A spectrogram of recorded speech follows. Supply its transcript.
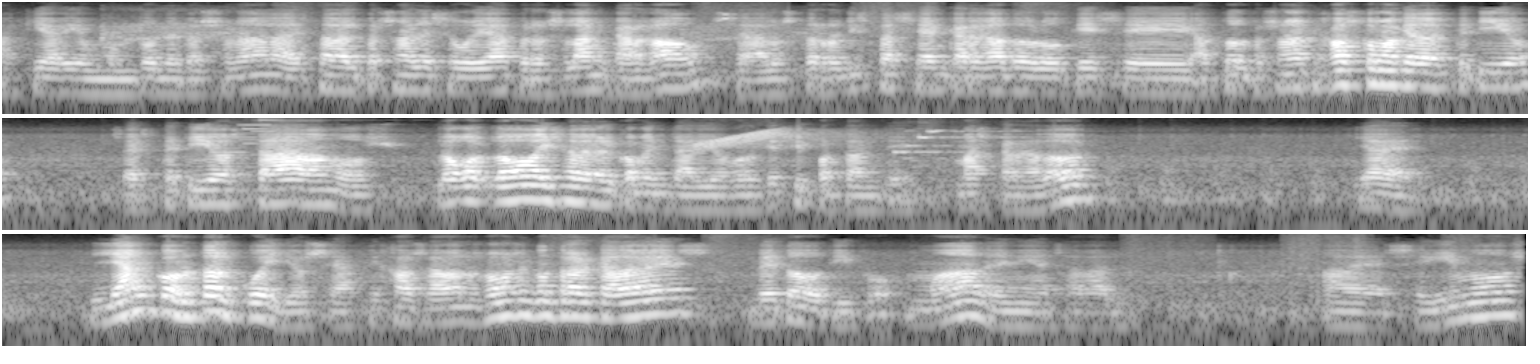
aquí había un montón de personal. Estaba el personal de seguridad, pero se lo han cargado. O sea, los terroristas se han cargado lo que es eh, a todo el personal. Fijaos cómo ha quedado este tío. O sea, este tío está, vamos... Luego, luego vais a ver el comentario, porque es importante. Más cargador. Y a ver, le han cortado el cuello, o sea, fijaos, nos vamos a encontrar cadáveres de todo tipo. Madre mía, chaval. A ver, seguimos.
